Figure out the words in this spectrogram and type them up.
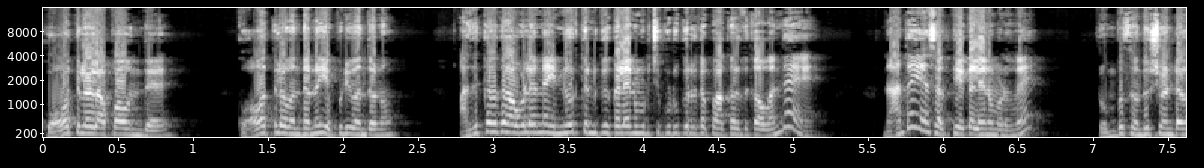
கோவத்துல அப்பா வந்தேன் கோவத்துல வந்தனும் எப்படி வந்தனும் அதுக்காக அவளை நான் இன்னொருத்தனுக்கு கல்யாணம் முடிச்சு கொடுக்கறத பாக்குறதுக்கா வந்தேன். நான் தான் என் சக்தியை கல்யாணம் பண்ணுவேன். ரொம்ப சந்தோஷம்டா.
